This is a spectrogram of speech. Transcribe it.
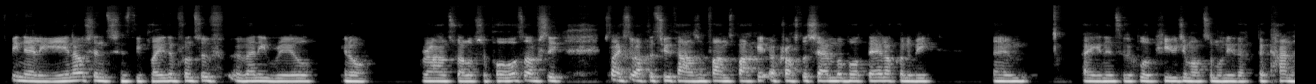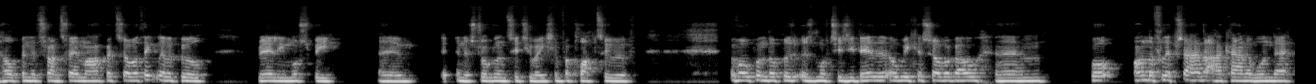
it's been nearly a year now since since they played in front of, of any real you know groundswell of support. Obviously, it's nice to have the two thousand fans back across December, but they're not going to be um, paying into the club huge amounts of money that, that can help in the transfer market. So I think Liverpool really must be um, in a struggling situation for Klopp to have have opened up as, as, much as he did a week or so ago. Um, but on the flip side, I kind of wonder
